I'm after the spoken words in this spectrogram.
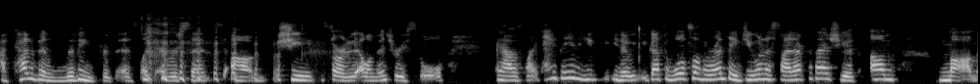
I've kind of been living for this like ever since um, she started elementary school. And I was like, hey baby, you, you know, you got the Wolves on the Run thing. Do you want to sign up for that? She goes, um, mom,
